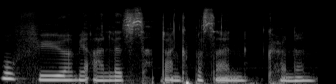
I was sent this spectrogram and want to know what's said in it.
wofür wir alles dankbar sein können.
